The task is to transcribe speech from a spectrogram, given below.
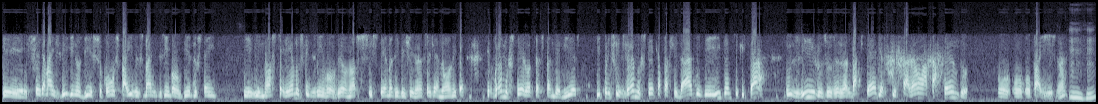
que seja mais digno disso, como os países mais desenvolvidos têm e, e, nós teremos que desenvolver o nosso sistema de vigilância genômica, e vamos ter outras pandemias e precisamos ter capacidade de identificar os vírus, as bactérias que estarão atacando o, o, o país. Né? Uhum.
